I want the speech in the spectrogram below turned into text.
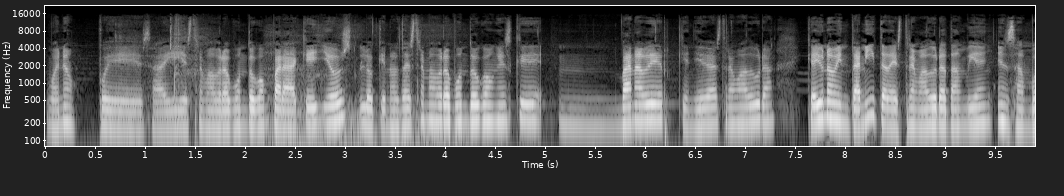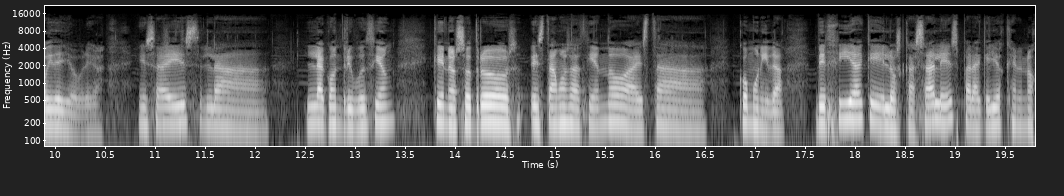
Bueno, pues ahí extremadura.com para aquellos, lo que nos da extremadura.com es que mm, van a ver, quien llega a Extremadura, que hay una ventanita de Extremadura también en San Boy de Llobrega. Esa es la, la contribución que nosotros estamos haciendo a esta comunidad. Decía que los casales, para aquellos que no,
